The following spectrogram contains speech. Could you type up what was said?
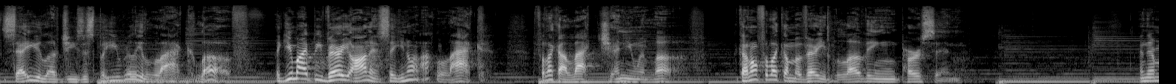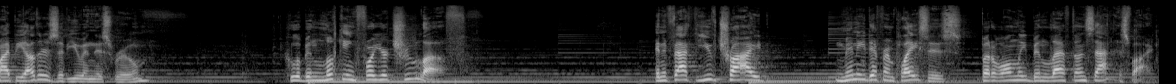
say you love Jesus, but you really lack love. Like you might be very honest, say, you know what, I lack, I feel like I lack genuine love. Like I don't feel like I'm a very loving person. And there might be others of you in this room who have been looking for your true love. And in fact, you've tried many different places, but have only been left unsatisfied.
